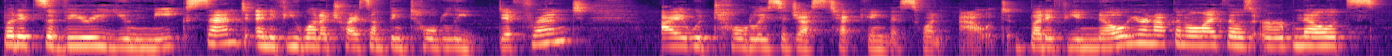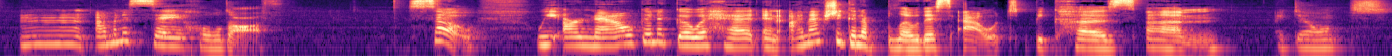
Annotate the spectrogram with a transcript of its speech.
but it's a very unique scent. And if you wanna try something totally different, I would totally suggest checking this one out. But if you know you're not gonna like those herb notes, mm, I'm gonna say hold off. So we are now gonna go ahead and I'm actually gonna blow this out because um, I don't,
